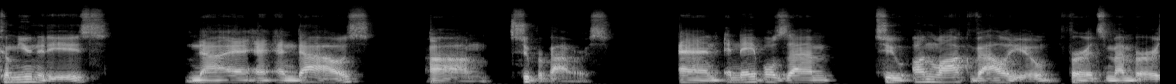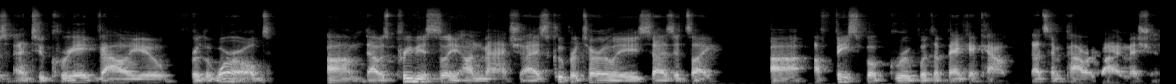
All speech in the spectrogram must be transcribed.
communities now and DAOs um, superpowers and enables them to unlock value for its members and to create value for the world um, that was previously unmatched. As Cooper Turley says, it's like uh, a Facebook group with a bank account that's empowered by a mission.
